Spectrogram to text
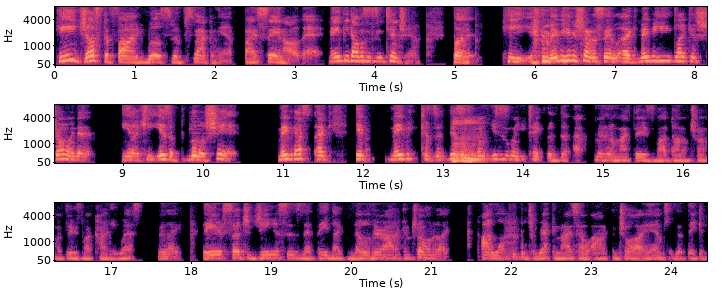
He justified Will Smith slapping him by saying all that. Maybe that was his intention, but he maybe he was trying to say like maybe he like is showing that he like he is a little shit. Maybe that's like if maybe because this mm. is when this is when you take the, the you know, my theories about Donald Trump, my theories about Kanye West. They're like they are such geniuses that they like know they're out of control. They're like, I want people to recognize how out of control I am so that they can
